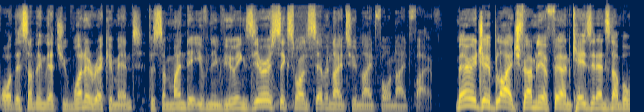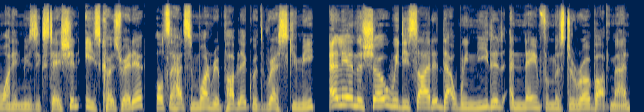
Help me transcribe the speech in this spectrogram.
or there's something that you want to recommend for some Monday evening viewing. Zero six one seven nine two nine four nine five. Mary J. Blige, Family Affair on KZN's number one hit music station, East Coast Radio. Also had some One Republic with Rescue Me. Earlier in the show, we decided that we needed a name for Mr. Robot Man.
